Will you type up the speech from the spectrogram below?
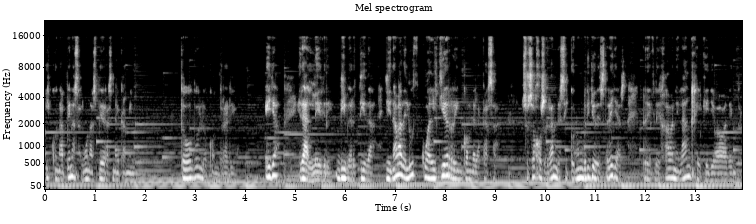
y con apenas algunas piedras en el camino. Todo lo contrario. Ella era alegre, divertida, llenaba de luz cualquier rincón de la casa. Sus ojos grandes y con un brillo de estrellas reflejaban el ángel que llevaba dentro.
